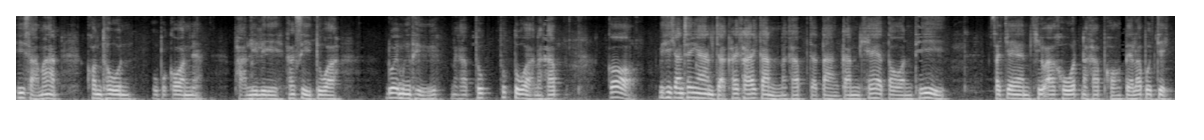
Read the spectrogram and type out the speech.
ที่สามารถคอนโทรลอุปกรณ์เนี่ยผ่านรีเลย์ทั้ง 4 ตัวด้วยมือถือนะครับทุกทุกตัวนะครับ ก็วิธีการใช้งานจะคล้าย ๆกันนะครับ จะต่างกันแค่ตอนที่ สแกน QR code นะครับของแต่ละโปรเจกต์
